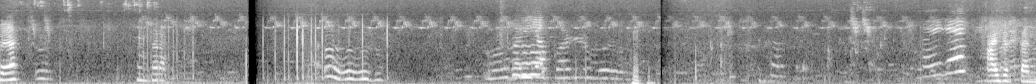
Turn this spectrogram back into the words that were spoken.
ఉం, సరే. హాయ్ చెప్తాను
